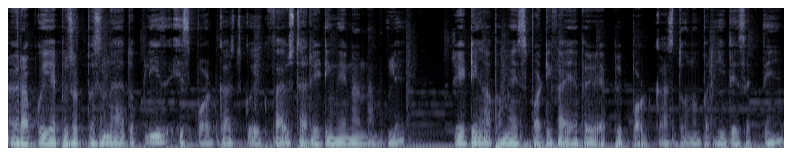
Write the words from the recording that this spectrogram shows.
अगर आपको ये एपिसोड पसंद आया तो प्लीज़ इस पॉडकास्ट को एक फाइव स्टार रेटिंग देना ना भूलें। रेटिंग आप हमें स्पॉटीफाई या फिर एप्पल पॉडकास्ट दोनों पर ही दे सकते हैं।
